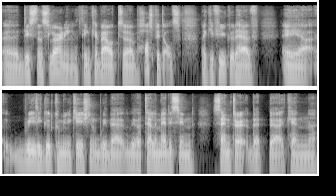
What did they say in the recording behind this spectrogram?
uh, distance learning think about uh, hospitals. Like if you could have a uh, really good communication with a with a telemedicine center that uh, can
